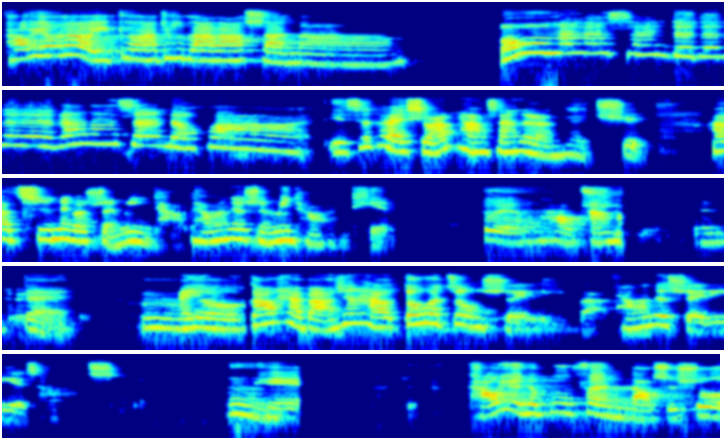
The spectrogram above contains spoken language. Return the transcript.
桃园还有一个啊，就是拉拉山呐、啊。哦，拉拉山，对对对对，拉拉山的话也是可以，喜欢爬山的人可以去。还有吃那个水蜜桃，台湾的水蜜桃很甜，对，很好吃。对。对嗯，还有高海拔，好像还有都会种水梨吧？台湾的水梨也超好吃的。嗯，Okay. 桃园的部分，老实说，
